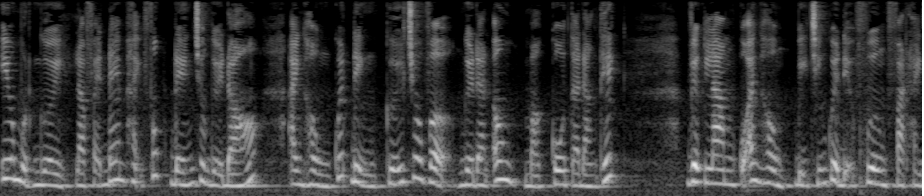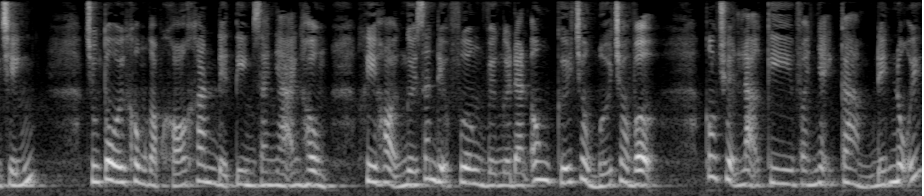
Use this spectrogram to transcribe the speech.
yêu một người là phải đem hạnh phúc đến cho người đó, anh Hồng quyết định cưới cho vợ người đàn ông mà cô ta đang thích. Việc làm của anh Hồng bị chính quyền địa phương phạt hành chính. Chúng tôi không gặp khó khăn để tìm ra nhà anh Hồng khi hỏi người dân địa phương về người đàn ông cưới chồng mới cho vợ. Câu chuyện lạ kỳ và nhạy cảm đến nỗi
